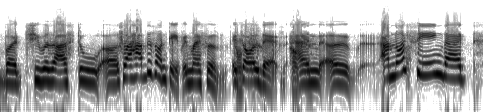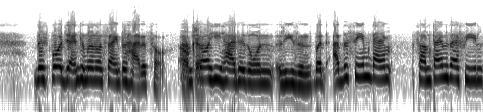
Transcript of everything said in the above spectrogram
but she was asked to uh, so i have this on tape in my film it's Okay. all there Okay. and uh, i'm not saying that this poor gentleman was trying to harass her i'm sure he had his own reasons but at the same time sometimes i feel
